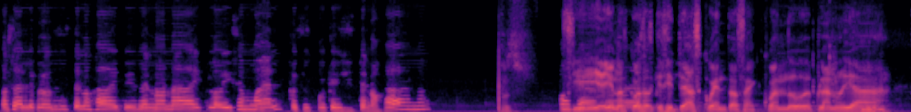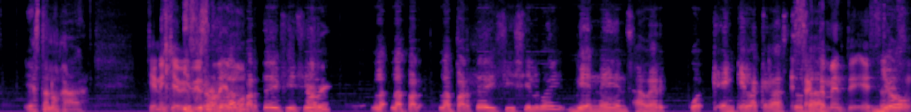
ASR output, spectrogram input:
O sea, le preguntas si está enojada y te dice no, nada, y te lo dice mal, pues es porque sí está enojada, ¿no? pues O sí, sea, hay unas cosas que sí te das cuenta, o sea, cuando de plano ya, ya está enojada. tienen que Y es que vivir... La parte difícil, la, la par- la parte difícil, güey, viene en saber en qué la cagaste. O sea, Exactamente, eso, yo,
